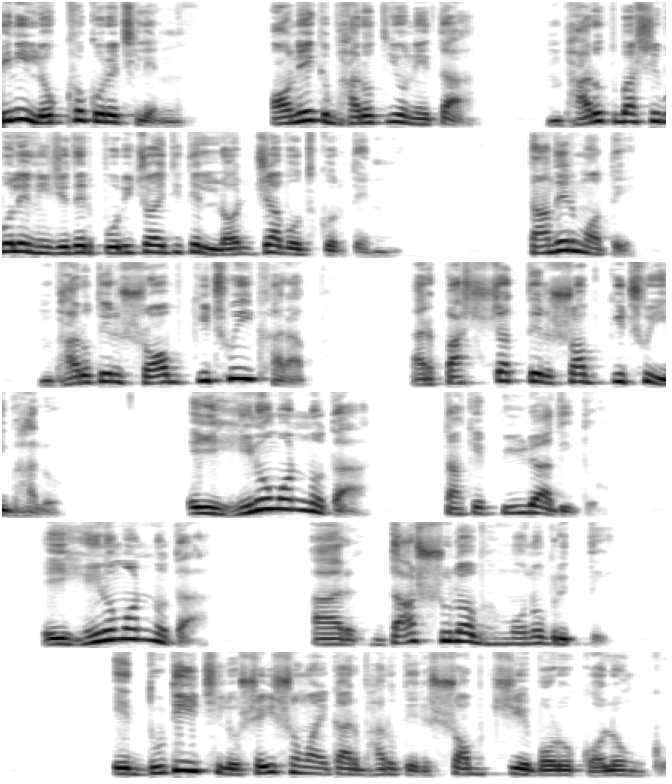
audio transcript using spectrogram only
তিনি লক্ষ্য করেছিলেন, অনেক ভারতীয় নেতা ভারতবাসী বলে নিজেদের পরিচয় দিতে লজ্জা বোধ করতেন। তাঁদের মতে, ভারতের সব কিছুই খারাপ আর পাশ্চাত্যের সব কিছুই ভালো। এই হীনমন্যতা তাকে পীড়া দিত। এই হীনমন্যতা আর দাসসুলভ মনোবৃত্তি, এ দুটিই ছিল সেই সময়কার ভারতের সবচেয়ে বড় কলঙ্ক।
